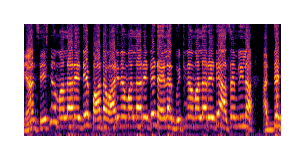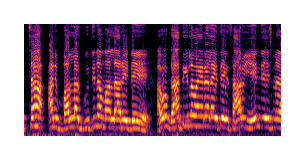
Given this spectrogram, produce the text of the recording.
డ్యాన్స్ చేసిన మల్లారెడ్డి పాట వాడిన మల్లారెడ్డి డైలాగ్ గుట్టిన మల్లారెడ్డి అసెంబ్లీలో అధ్యక్ష అని బల్ల గుద్దిన మల్లారెడ్డి. అవో గా తీర్ల వైరల్ అయితే ఈ సారు ఏం చేసినా?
